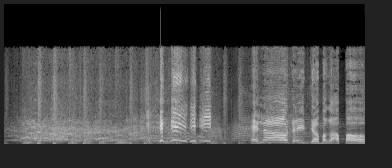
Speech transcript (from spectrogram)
Hello sa inyo mga apo.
